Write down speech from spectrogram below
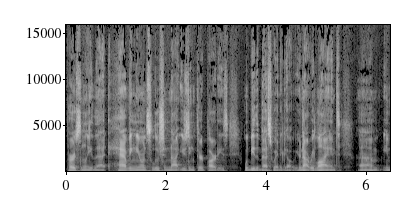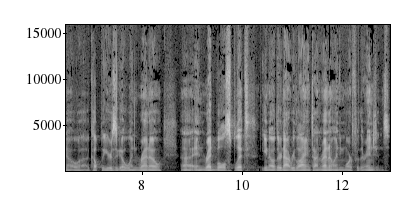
personally that having your own solution not using third parties would be the best way to go. You're not reliant um, you know a couple years ago when renault uh, and red bull split you know they're not reliant on renault anymore for their engines.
